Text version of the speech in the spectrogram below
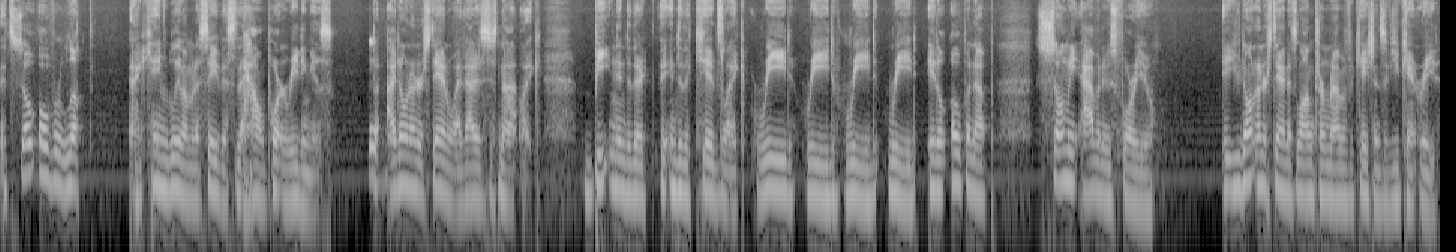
it's so overlooked. I can't even believe I'm going to say this. How important reading is, but mm-hmm. I don't understand why that is just not like beaten into their into the kids. Like read, read, read, read. It'll open up so many avenues for you. You don't understand its long term ramifications if you can't read.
